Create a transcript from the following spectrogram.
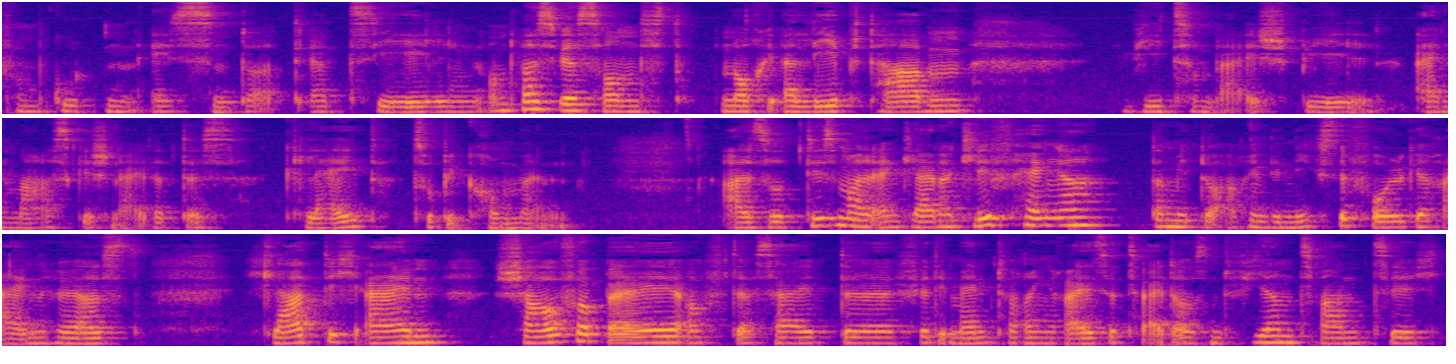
vom guten Essen dort erzählen und was wir sonst noch erlebt haben, wie zum Beispiel ein maßgeschneidertes Kleid zu bekommen. Also diesmal ein kleiner Cliffhanger, damit du auch in die nächste Folge reinhörst. Ich lade dich ein, schau vorbei auf der Seite für die Mentoring-Reise 2024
